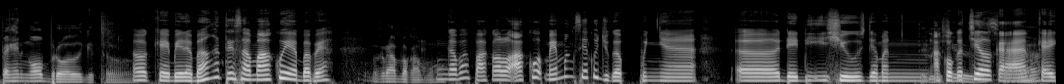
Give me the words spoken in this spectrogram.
pengen ngobrol gitu Oke, beda banget ya sama aku ya, Bab ya. kenapa kamu Enggak apa-apa. Kalau aku memang sih aku juga punya eh, daddy issues zaman Daddy aku issues, kecil kan, ah. kayak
